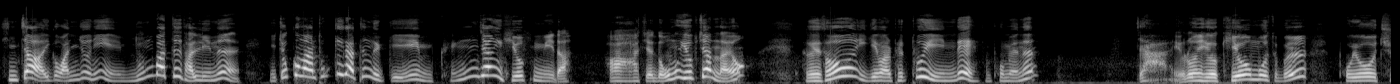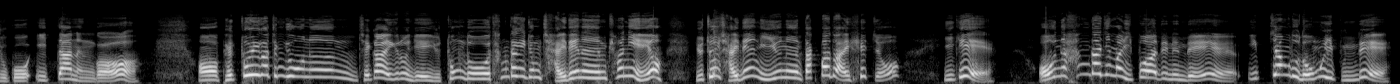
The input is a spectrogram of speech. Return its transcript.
진짜 이거 완전히 눈밭에 달리는 이 조그만 토끼 같은 느낌 굉장히 귀엽습니다. 아 진짜 너무 귀엽지 않나요? 그래서 이게 바로 백토이인데 보면은 자 이런 식으로 귀여운 모습을 보여주고 있다는 거 어, 백토이 같은 경우는 제가 알기로 이제 유통도 상당히 좀 잘 되는 편이에요. 유통이 잘 되는 이유는 딱 봐도 알겠죠? 이게 어느 한 가지만 이뻐야 되는데 입장도 너무 이쁜데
